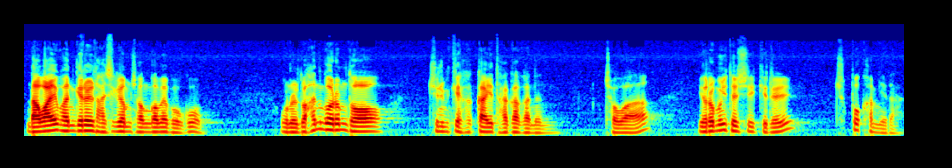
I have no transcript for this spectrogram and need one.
나와의 관계를 다시금 점검해 보고 오늘도 한 걸음 더 주님께 가까이 다가가는 저와 여러분이 될 수 있기를 축복합니다.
